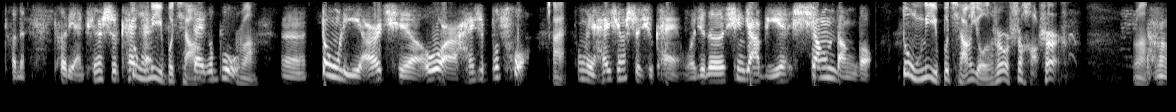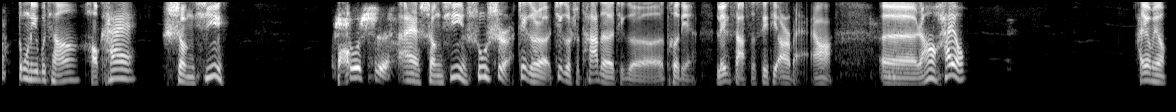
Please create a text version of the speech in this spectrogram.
它的特点。平时开动力不强，带个步是吧？嗯，动力而且偶尔还是不错。哎，动力还行，市区开，我觉得性价比相当高。动力不强，有的时候是好事儿，是吧？动力不强，好开，省心，舒适。哎，省心舒适，这个这个是它的这个特点。雷克萨斯 CT 二百啊，呃，然后还有还有没有？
